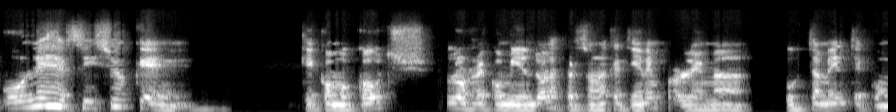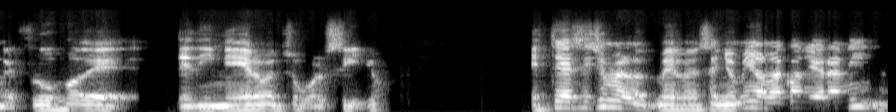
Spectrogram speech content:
un ejercicio que, que como coach los recomiendo a las personas que tienen problemas justamente con el flujo de, de dinero en su bolsillo. Este ejercicio me lo, me lo, enseñó mi mamá cuando yo era niño.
